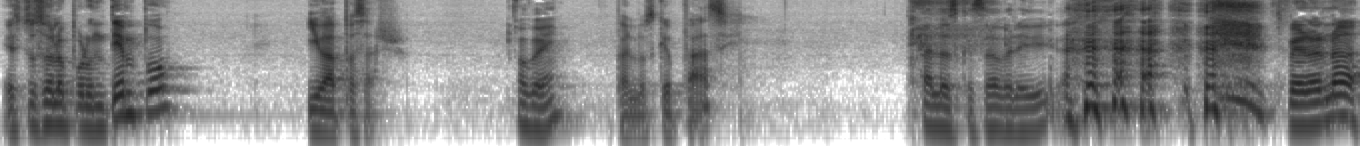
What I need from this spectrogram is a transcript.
esto solo por un tiempo y va a pasar. Ok. Para los que pase. Para los que sobreviven. Pero no,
